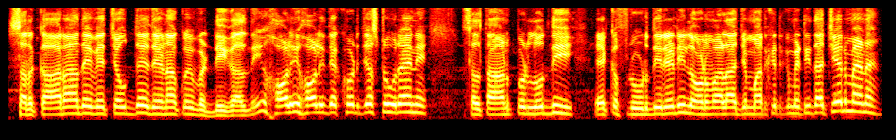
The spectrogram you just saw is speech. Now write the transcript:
ਸਰਕਾਰਾਂ ਦੇ ਵਿੱਚ ਅਹੁਦੇ ਦੇਣਾ ਕੋਈ ਵੱਡੀ ਗੱਲ ਨਹੀਂ। ਹੌਲੀ ਹੌਲੀ ਦੇਖੋ ਐਡਜਸਟ ਹੋ ਰਹੇ ਨੇ। ਸੁਲਤਾਨਪੁਰ ਲੋਧੀ ਇੱਕ ਫਰੂਟ ਦੀ ਰੇਹੜੀ ਲਾਉਣ ਵਾਲਾ ਅੱਜ ਮਾਰਕੀਟ ਕਮੇਟੀ ਦਾ ਚੇਅਰਮੈਨ ਹੈ।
